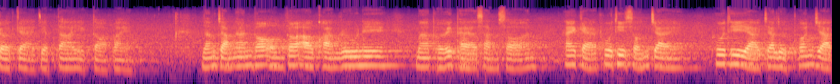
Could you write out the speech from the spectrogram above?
เกิดแก่เจ็บตายอีกต่อไป หลังจากนั้นพระองค์ก็เอาความรู้นี้มาเผยแผ่สั่งสอน ให้แก่ผู้ที่สนใจ ผู้ที่อยากจะหลุดพ้นจาก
